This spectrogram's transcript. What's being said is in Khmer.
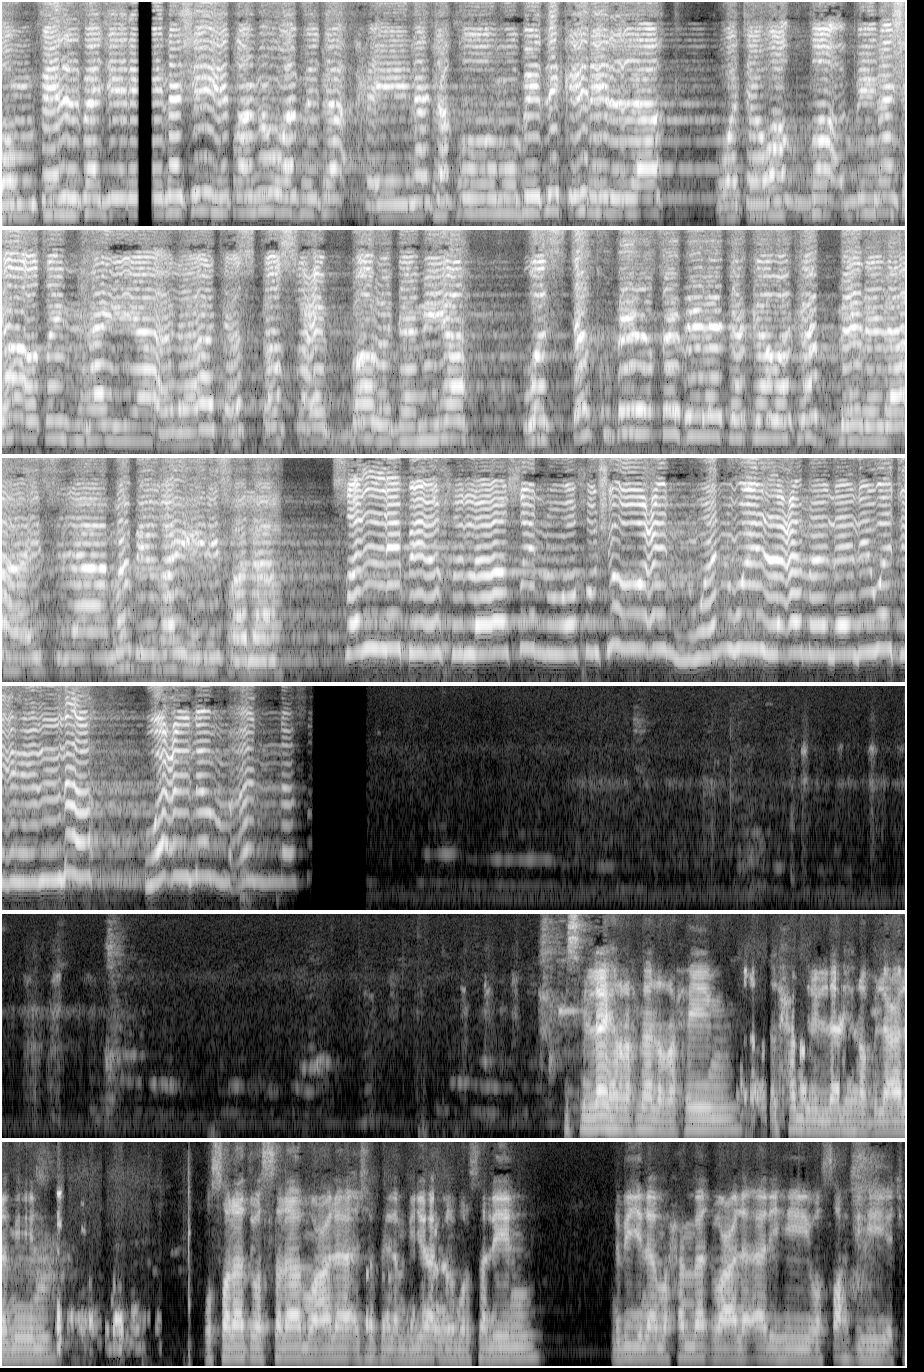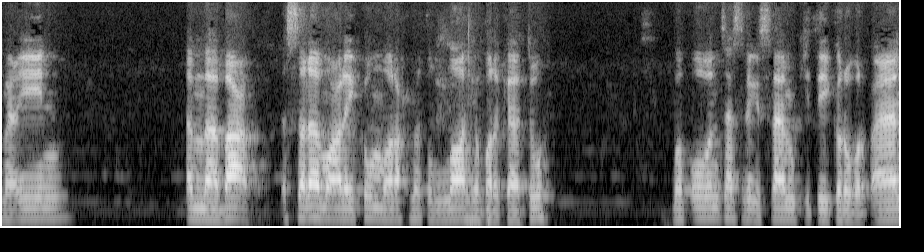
قم في الفجر نشيطا وابدأ حين تقوم بذكر الله. وتوضأ بنشاط هيا لا تستصعب برد مياه. واستقبل قبلتك وكبر لا إسلام بغير صلاة. صل بإخلاص وخشوع وانوي العمل لوجه الله. واعلم أن بسم الله الرحمن الرحيم الحمد لله رب العالمين والصلاة والسلام على أشرف الأنبياء والمرسلين نبينا محمد وعلى آله وصحبه أجمعين أما بعد السلام عليكم ورحمة الله وبركاته បងប្អូនសាសនិកអ៊ីស្លាមជាទីគោរពរាប់អាន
